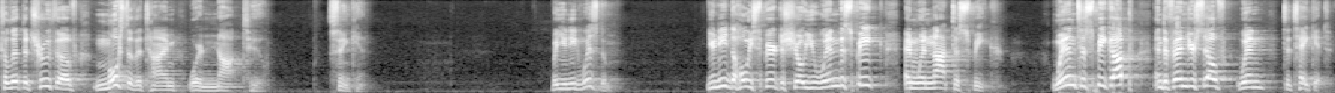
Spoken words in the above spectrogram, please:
to let the truth of most of the time we're not to sink in. But you need wisdom. You need the Holy Spirit to show you when to speak and when not to speak. When to speak up and defend yourself, when to take it.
